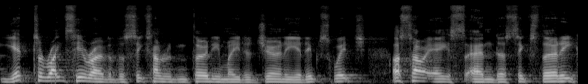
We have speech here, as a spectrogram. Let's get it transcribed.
yet to race here over the 630 metre journey at Ipswich. Oh, sorry, and uh, 630,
